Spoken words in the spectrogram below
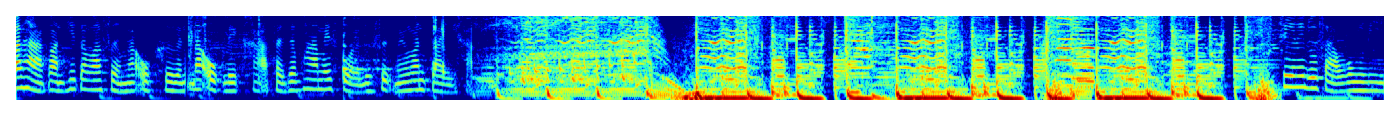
ปัญหาก่อนที่จะมาเสริมหน้าอกคือหน้าอกเล็กค่ะ ใส่เสื้อผ้าไม่สวยรู้สึกไม่มั่นใจค่ะ ชื่อนิรุสาววงลี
